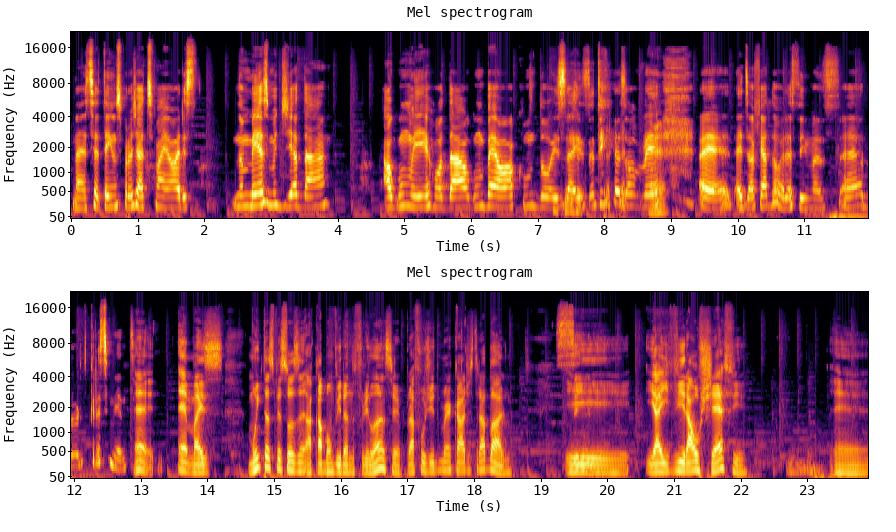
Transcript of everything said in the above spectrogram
né, você tem uns projetos maiores, no mesmo dia dá algum erro, dá algum BO com dois, aí você tem que resolver. É. é, é desafiador, assim, mas é a dor do crescimento. É, é, mas muitas pessoas acabam virando freelancer para fugir do mercado de trabalho. Sim. E, e aí virar o chefe. É,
